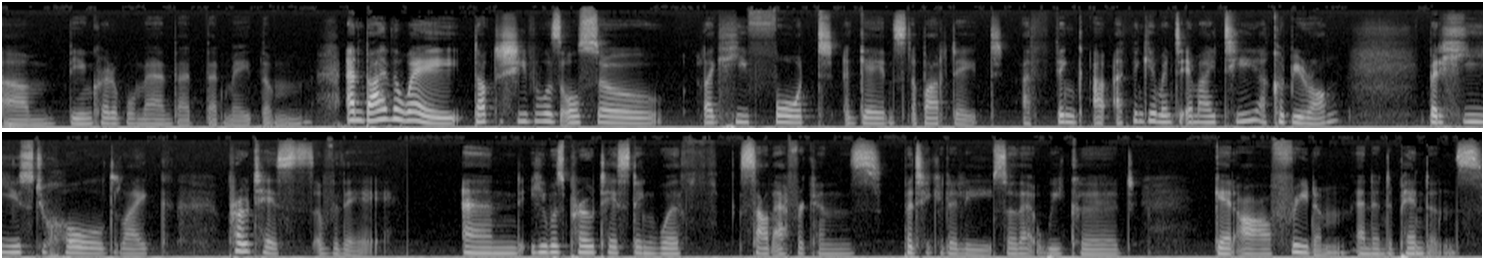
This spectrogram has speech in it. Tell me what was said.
um, the incredible man that that made them and by the way dr shiva was also like he fought against apartheid i think I, I think he went to mit i could be wrong but he used to hold like protests over there. And he was protesting with South Africans, particularly, so that we could get our freedom and independence.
